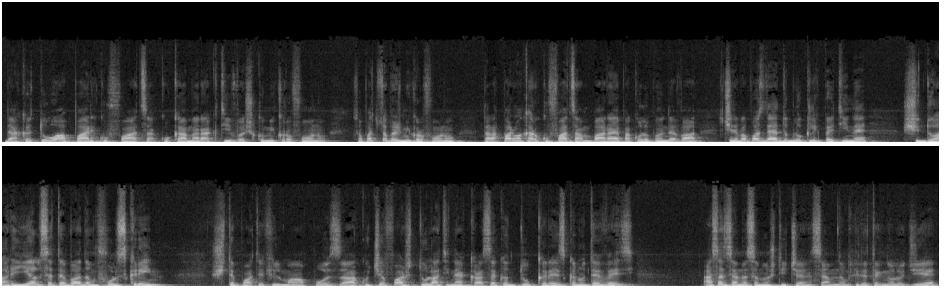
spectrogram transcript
dacă tu apari cu fața, cu camera activă și cu microfonul, sau poate să oprești microfonul, dar apari măcar cu fața în bara aia pe acolo pe undeva, cineva poate să dea dublu click pe tine și doar el să te vadă în full screen și te poate filma, poza cu ce faci tu la tine acasă când tu crezi că nu te vezi. Asta înseamnă să nu știi ce înseamnă un pic de tehnologie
